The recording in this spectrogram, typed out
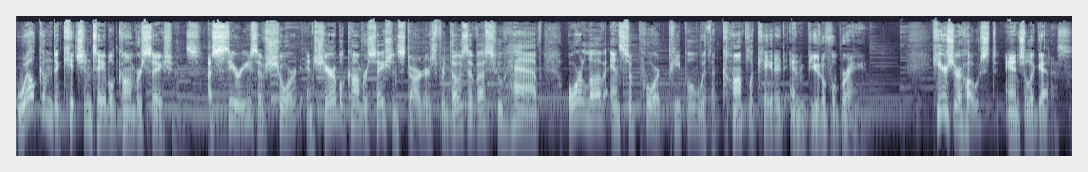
Welcome to Kitchen Table Conversations, a series of short and shareable conversation starters for those of us who have or love and support people with a complicated and beautiful brain. Here's your host, Angela Geddes.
